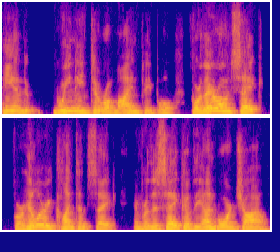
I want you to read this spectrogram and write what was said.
And we need to remind people for their own sake, for Hillary Clinton's sake, and for the sake of the unborn child.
